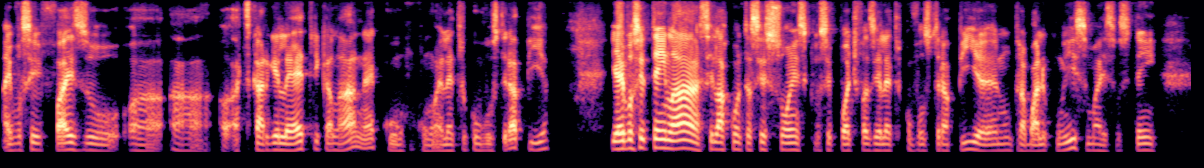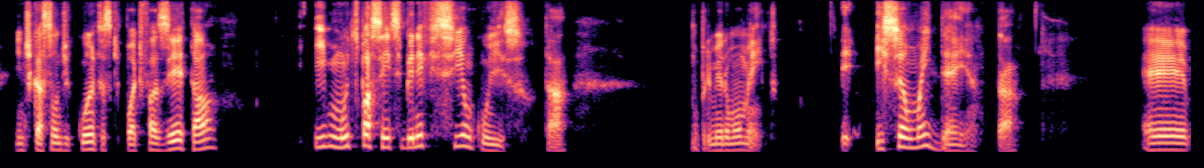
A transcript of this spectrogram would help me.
aí você faz o, a, a, a descarga elétrica lá, né, com, com eletroconvulsoterapia, e aí você tem lá, sei lá quantas sessões que você pode fazer eletroconvulsoterapia, eu não trabalho com isso, mas você tem indicação de quantas que pode fazer e tal. E muitos pacientes se beneficiam com isso, tá? No primeiro momento. E isso é uma ideia, tá? É...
